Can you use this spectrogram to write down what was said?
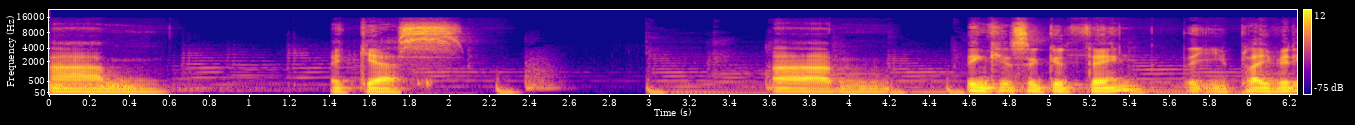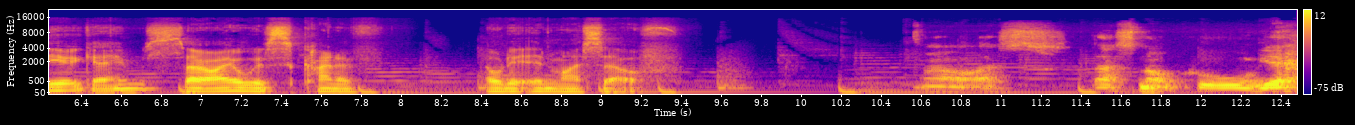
um, I guess, um, think it's a good thing that you play video games. So I always kind of held it in myself. oh, that's that's not cool. Yeah.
